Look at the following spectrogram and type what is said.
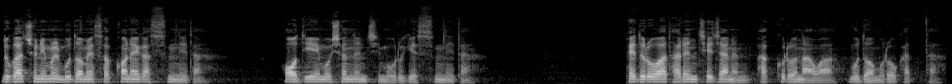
누가 주님을 무덤에서 꺼내갔습니다. 어디에 모셨는지 모르겠습니다. 베드로와 다른 제자는 밖으로 나와 무덤으로 갔다.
